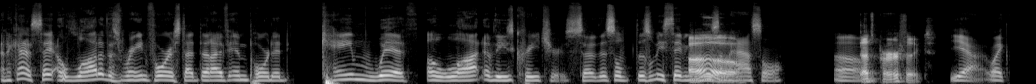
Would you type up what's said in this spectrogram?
And I gotta say, a lot of this rainforest that, that I've imported came with a lot of these creatures. So this will this will be saving me some Oh. hassle. Um, that's perfect yeah, like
